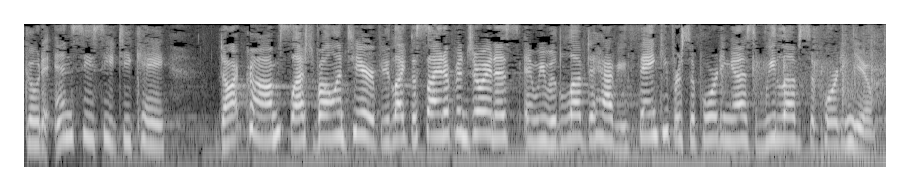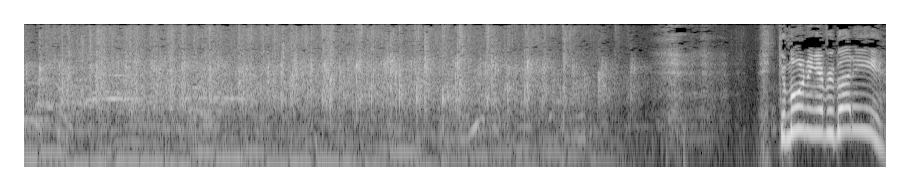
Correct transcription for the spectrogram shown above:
Go to ncctk.com slash volunteer if you'd like to sign up and join us. And we would love to have you. Thank you for supporting us. We love supporting you. Good morning, everybody.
